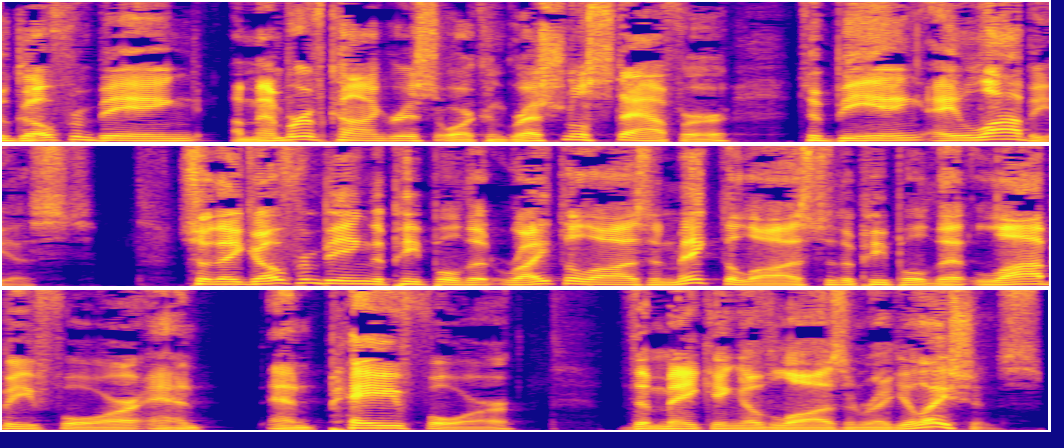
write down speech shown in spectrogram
who go from being a member of Congress or a congressional staffer to being a lobbyist. So they go from being the people that write the laws and make the laws to the people that lobby for and, and pay for the making of laws and regulations.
